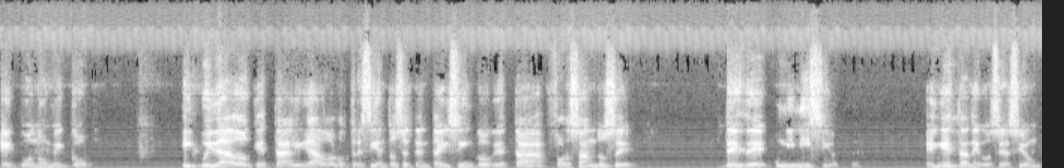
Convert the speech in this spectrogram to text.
económico. Y cuidado que está ligado a los 375 que está forzándose desde un inicio en esta negociación.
